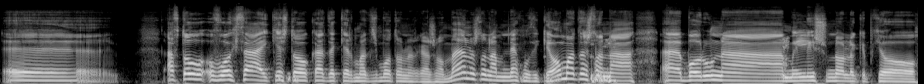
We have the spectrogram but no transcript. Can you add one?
Ε, αυτό βοηθάει και στο κατακαιρματισμό των εργαζομένων, στο να μην έχουν δικαιώματα, στο να ε, μπορούν να μιλήσουν όλο και πιο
